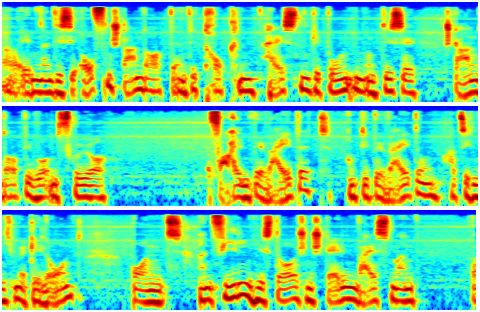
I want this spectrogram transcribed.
äh, eben an diese offenen Standorte, an die trocken heißen gebunden und diese Standorte wurden früher vor allem beweidet und die Beweidung hat sich nicht mehr gelohnt. Und an vielen historischen Stellen weiß man, äh,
